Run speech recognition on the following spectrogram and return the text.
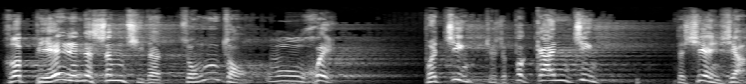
和别人的身体的种种污秽、不净就是不干净的现象，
